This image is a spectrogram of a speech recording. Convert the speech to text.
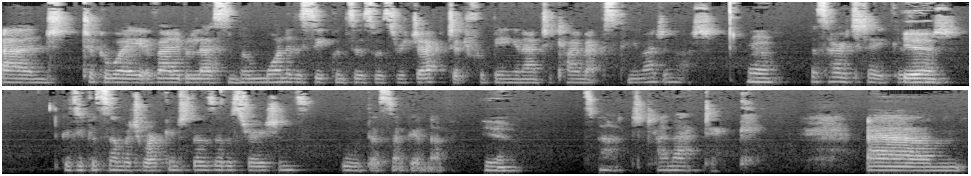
and took away a valuable lesson when one of the sequences was rejected for being an anticlimax. Can you imagine that? Yeah. That's hard to take, isn't Yeah. it? Because you put so much work into those illustrations. Ooh, that's not good enough. Yeah. It's not climactic. Um,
